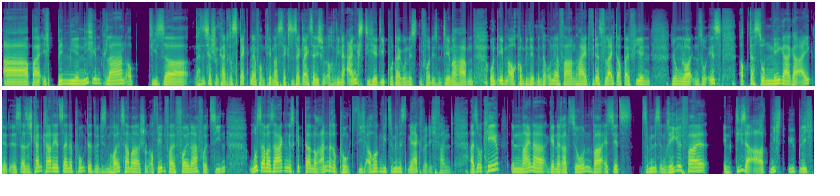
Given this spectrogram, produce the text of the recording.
Aber ich bin mir nicht im Klaren, ob dieser, das ist ja schon kein Respekt mehr vom Thema Sex, ist ja gleichzeitig schon auch wie eine Angst, die hier die Protagonisten vor diesem Thema haben und eben auch kombiniert mit einer Unerfahrenheit, wie das vielleicht auch bei vielen jungen Leuten so ist, ob das so mega geeignet ist. Also ich kann gerade jetzt seine Punkte mit diesem Holzhammer schon auf jeden Fall voll nachvollziehen, muss aber sagen, es gibt da noch andere Punkte, die ich auch irgendwie zumindest merkwürdig fand. Also okay, in meiner Generation war es jetzt zumindest im Regelfall in dieser Art nicht üblich,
